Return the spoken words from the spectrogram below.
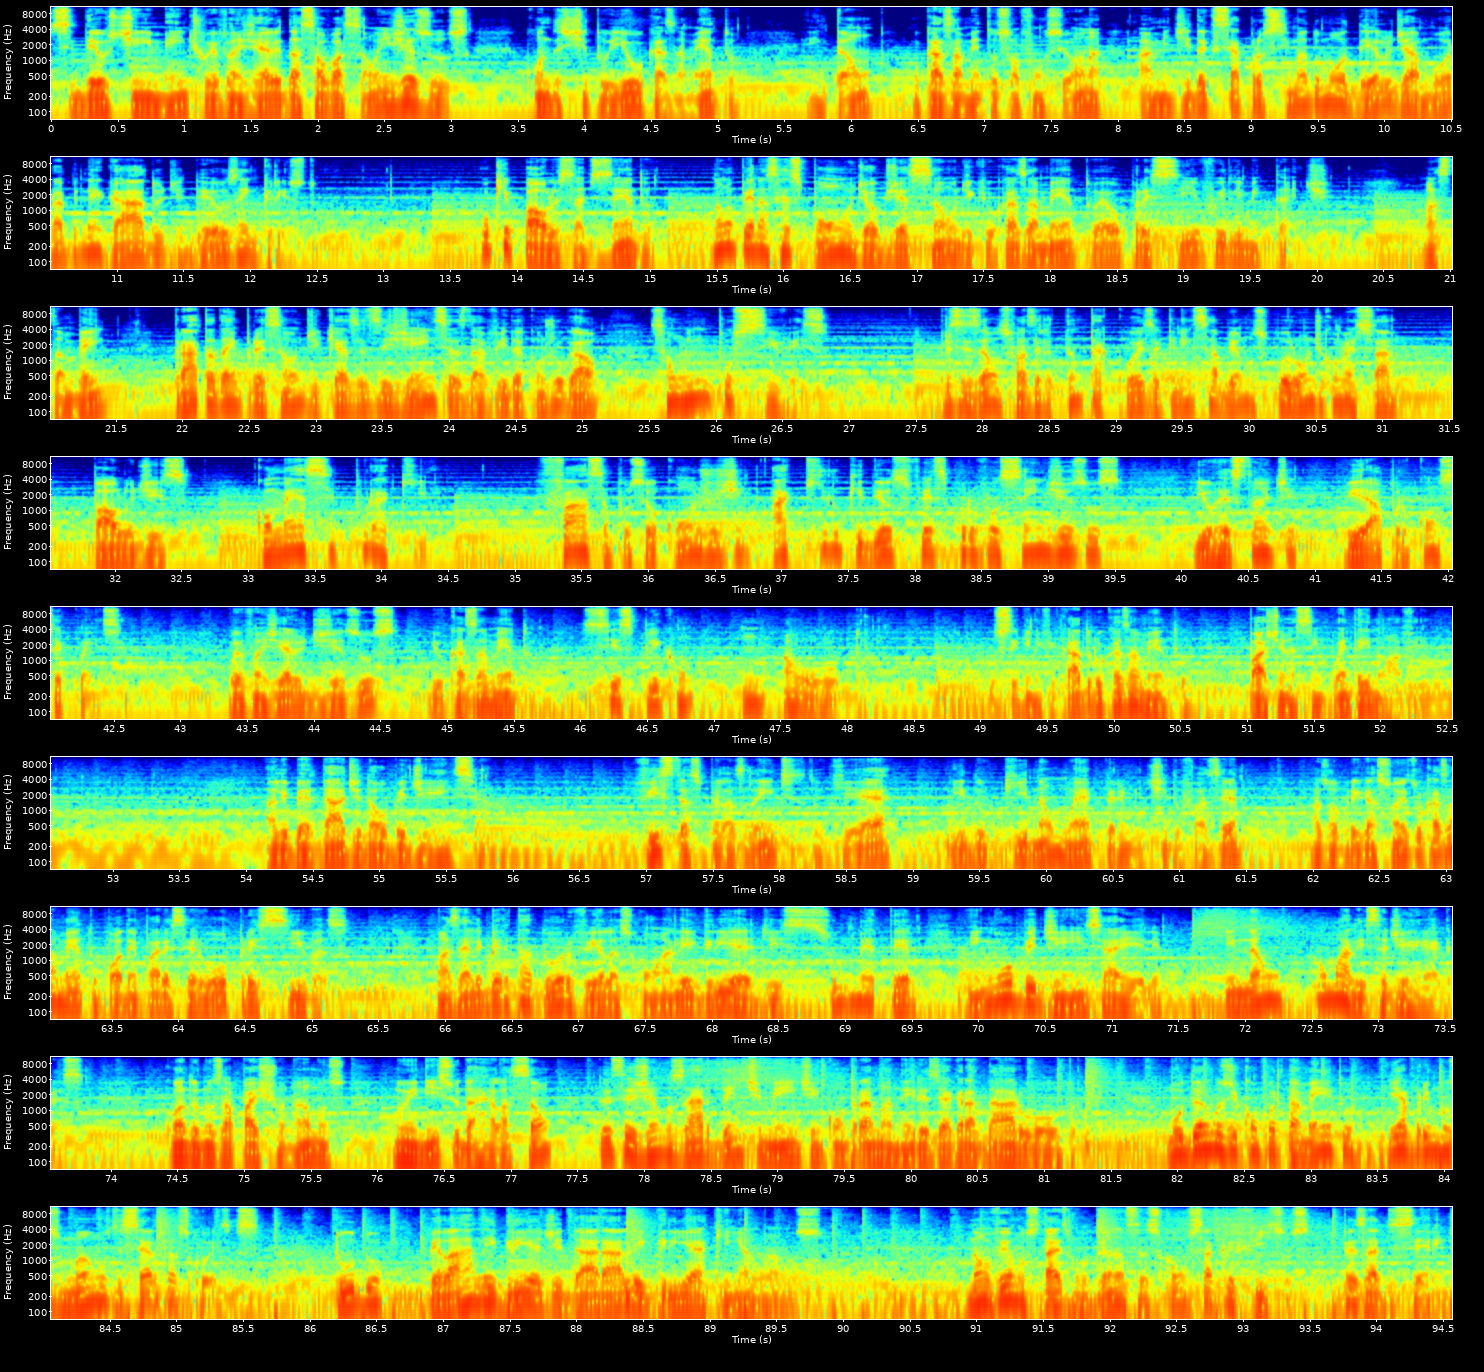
Se Deus tinha em mente o evangelho da salvação em Jesus quando instituiu o casamento, então o casamento só funciona à medida que se aproxima do modelo de amor abnegado de Deus em Cristo. O que Paulo está dizendo não apenas responde à objeção de que o casamento é opressivo e limitante, mas também trata da impressão de que as exigências da vida conjugal são impossíveis. Precisamos fazer tanta coisa que nem sabemos por onde começar. Paulo diz: comece por aqui. Faça por seu cônjuge aquilo que Deus fez por você em Jesus, e o restante virá por consequência. O Evangelho de Jesus e o casamento se explicam um ao outro. O significado do casamento, página 59. A liberdade da obediência. Vistas pelas lentes do que é e do que não é permitido fazer, as obrigações do casamento podem parecer opressivas, mas é libertador vê-las com a alegria de submeter em obediência a Ele, e não a uma lista de regras. Quando nos apaixonamos, no início da relação, desejamos ardentemente encontrar maneiras de agradar o outro. Mudamos de comportamento e abrimos mãos de certas coisas. Tudo pela alegria de dar a alegria a quem amamos. Não vemos tais mudanças como sacrifícios, apesar de serem.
